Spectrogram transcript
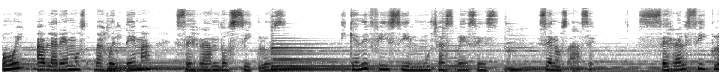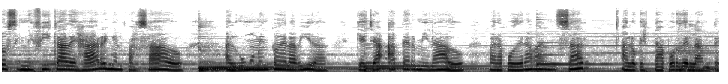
hoy hablaremos bajo el tema cerrando ciclos. Y qué difícil muchas veces se nos hace. Cerrar ciclos significa dejar en el pasado algún momento de la vida que ya ha terminado para poder avanzar a lo que está por delante.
